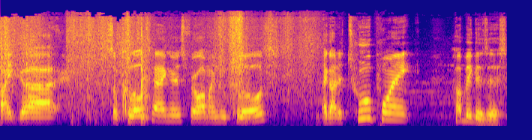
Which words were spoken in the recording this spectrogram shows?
I got some clothes hangers for all my new clothes. I got a 2 point, how big is this?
